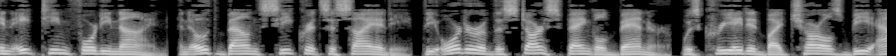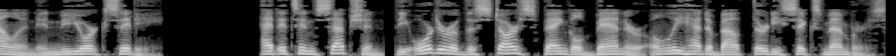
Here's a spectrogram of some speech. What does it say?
In 1849, an oath-bound secret society, the Order of the Star-Spangled Banner, was created by Charles B. Allen in New York City. At its inception, the Order of the Star-Spangled Banner only had about 36 members.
